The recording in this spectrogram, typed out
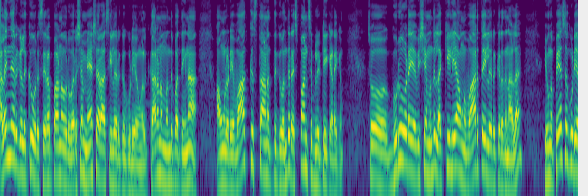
கலைஞர்களுக்கு ஒரு சிறப்பான ஒரு வருஷம் மேஷ ராசியில் இருக்கக்கூடியவங்களுக்கு. காரணம் வந்து பார்த்திங்கன்னா அவங்களுடைய வாக்குஸ்தானத்துக்கு வந்து ரெஸ்பான்சிபிலிட்டி கிடைக்கும். ஸோ குருவுடைய விஷயம் வந்து லக்கிலேயே அவங்க வார்த்தையில் இருக்கிறதுனால இவங்க பேசக்கூடிய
